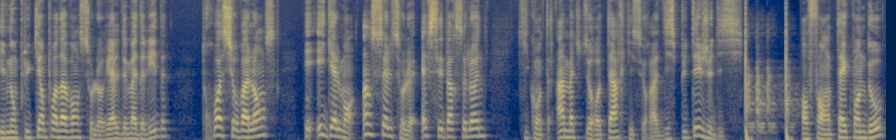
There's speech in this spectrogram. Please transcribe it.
ils n'ont plus qu'un point d'avance sur le Real de Madrid, 3 sur Valence et également un seul sur le FC Barcelone qui compte un match de retard qui sera disputé jeudi. Enfin en taekwondo,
